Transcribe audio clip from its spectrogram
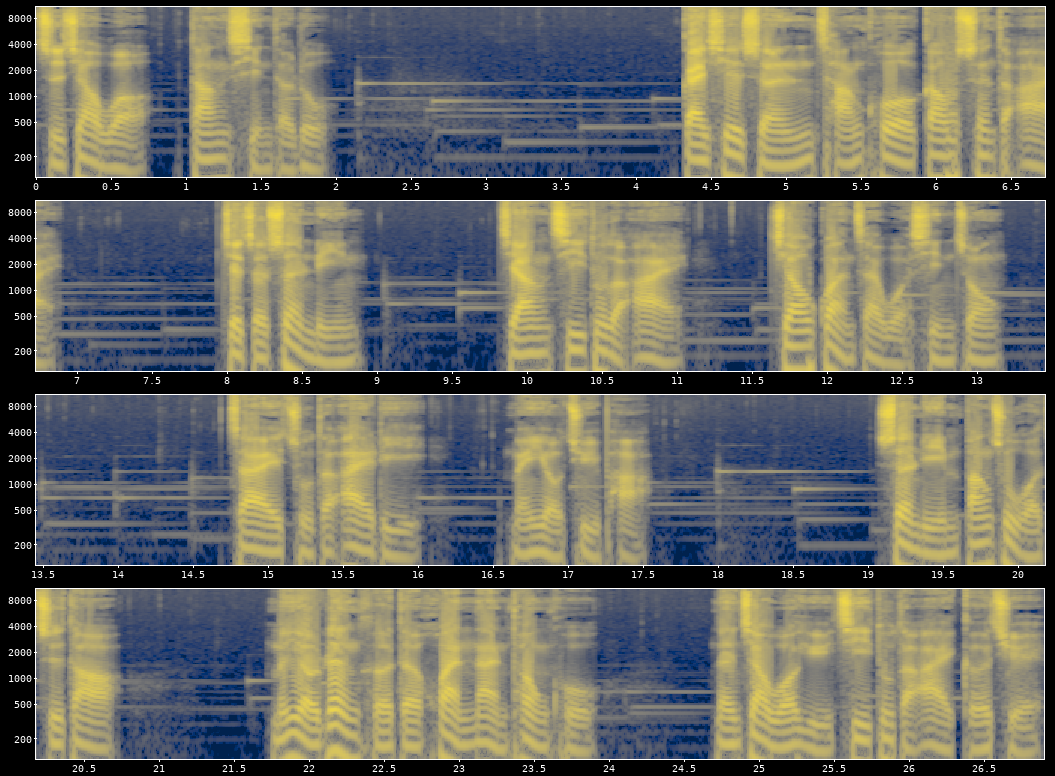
指教我当行的路。感谢神长阔高深的爱，借着圣灵将基督的爱浇灌在我心中。在主的爱里没有惧怕。圣灵帮助我知道，没有任何的患难痛苦。能叫我与基督的爱隔绝。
